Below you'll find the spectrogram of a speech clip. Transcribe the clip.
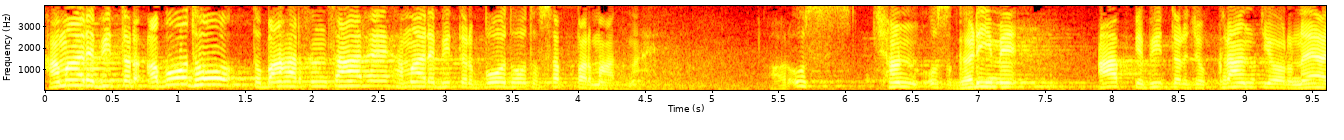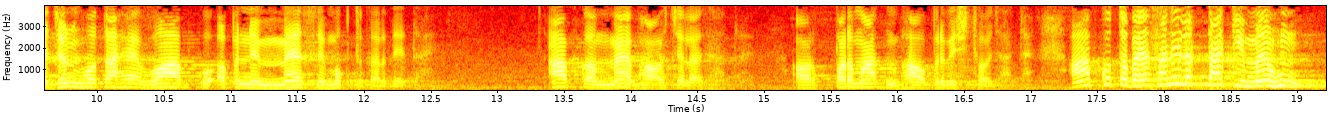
हमारे भीतर अबोध हो तो बाहर संसार है, हमारे भीतर बोध हो तो सब परमात्मा है। और उस क्षण, उस घड़ी में आपके भीतर जो क्रांति और नया जन्म होता है वह आपको अपने मैं से मुक्त कर देता है। आपका मैं भाव चला जाता है। और परमात्म भाव प्रविष्ट हो जाता है। आपको तब ऐसा नहीं लगता कि मैं हूँ?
